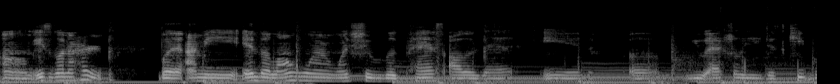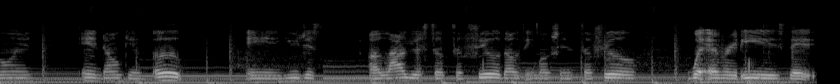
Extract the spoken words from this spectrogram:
um, it's gonna hurt. But I mean, in the long run, once you look past all of that and um, you actually just keep going and don't give up, and you just allow yourself to feel those emotions, to feel whatever it is that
